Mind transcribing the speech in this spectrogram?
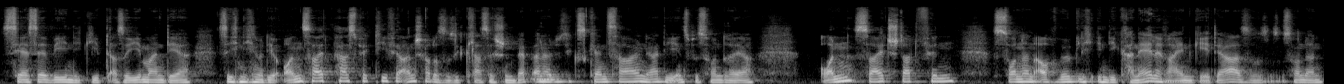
sehr, sehr wenig gibt. Also jemand, der sich nicht nur die On-Site-Perspektive anschaut, also die klassischen Web-Analytics-Kennzahlen, ja, die insbesondere ja On-Site stattfinden, sondern auch wirklich in die Kanäle reingeht, ja, also, sondern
